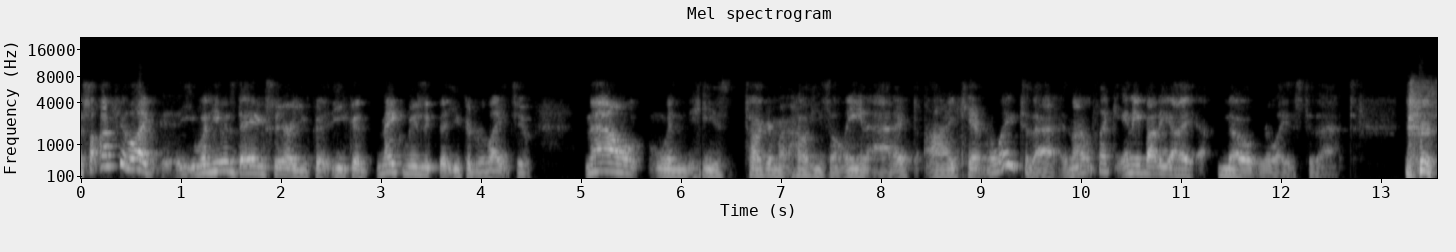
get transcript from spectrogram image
So I feel like when he was dating Ciara, you could he could make music that you could relate to. Now, when he's talking about how he's a lean addict, I can't relate to that, and I don't think anybody I know relates to that. I,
